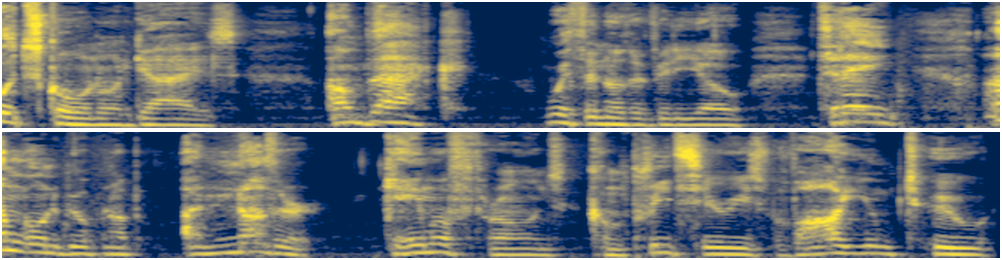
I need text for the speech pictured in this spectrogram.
What's going on guys? I'm back with another video. Today, I'm going to be opening up another Game of Thrones Complete Series Volume 2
